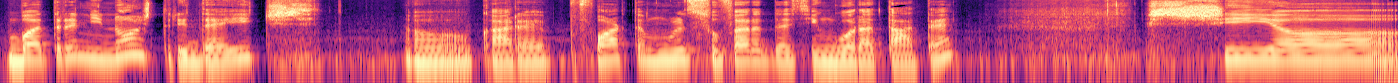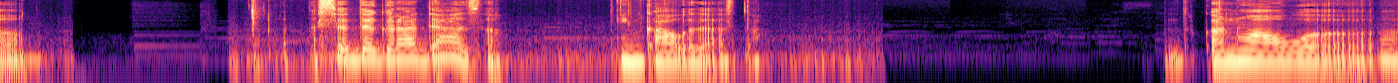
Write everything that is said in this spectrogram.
bătrânii noștri de aici, uh, care foarte mult suferă de singurătate și uh, se degradează din cauza asta. Pentru că nu, au, uh,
